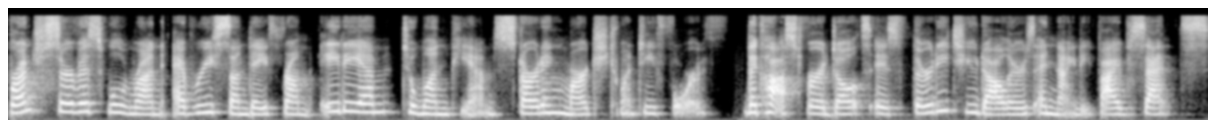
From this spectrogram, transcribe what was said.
Brunch service will run every Sunday from 8 a.m. to 1 p.m. starting March 24th. The cost for adults is $32.95.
